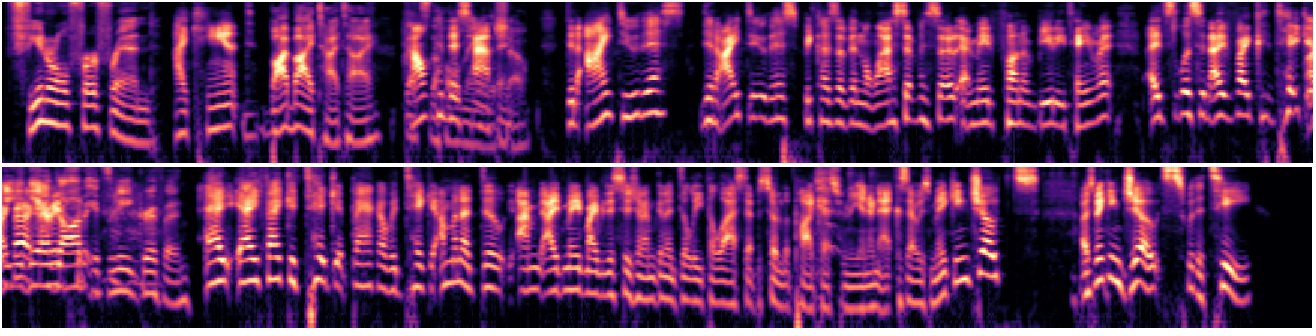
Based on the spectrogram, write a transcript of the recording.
Funeral for a friend. I can't. Bye bye, Tai Tai. That's How could this happen? Did I do this? Did I do this because of in the last episode I made fun of beautytainment? It's listen. I, if I could take it Are you back, I there, would- God? It's me, Griffin. I, I, if I could take it back, I would take it. I'm gonna. Del- I'm. I've made my decision. I'm gonna delete the last episode of the podcast from the internet because I was making jokes. I was making jokes with a T.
